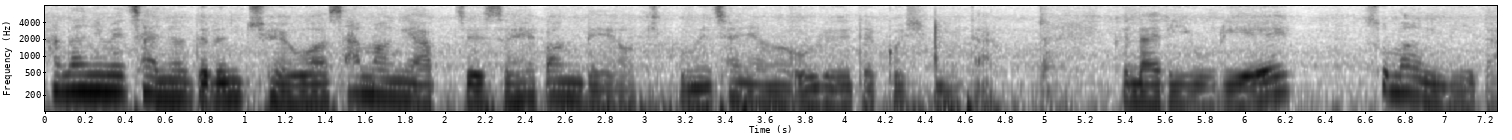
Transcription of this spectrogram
하나님의 자녀들은 죄와 사망의 압제에서 해방되어 기쁨의 찬양을 올리게 될 것입니다. 그날이 우리의 소망입니다.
